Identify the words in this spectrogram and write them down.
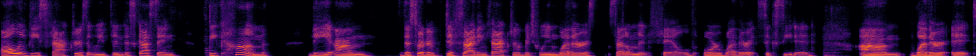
all of these factors that we've been discussing become the um, the sort of deciding factor between whether a settlement failed or whether it succeeded, um, whether it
